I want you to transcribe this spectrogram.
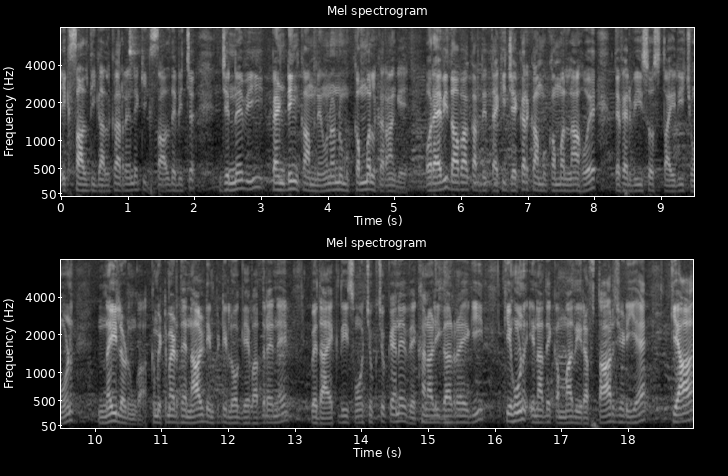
ਇੱਕ ਸਾਲ ਦੀ ਗੱਲ ਕਰ ਰਹੇ ਨੇ ਕਿ ਇੱਕ ਸਾਲ ਦੇ ਵਿੱਚ ਜਿੰਨੇ ਵੀ ਪੈਂਡਿੰਗ ਕੰਮ ਨੇ, ਉਹਨਾਂ ਨੂੰ ਮੁਕੰਮਲ ਕਰਾਂਗੇ। ਔਰ ਇਹ ਵੀ ਦਾਵਾ ਕਰ ਦਿੱਤਾ ਹੈ ਕਿ ਜੇਕਰ ਕੰਮ ਮੁਕੰਮਲ ਨਾ ਹੋਏ, ਤੇ ਫਿਰ 2027 ਦੀ ਚੋਣ ਨਹੀਂ ਲੜੂੰਗਾ। ਕਮਿਟਮੈਂਟ ਦੇ ਨਾਲ ਡਿੰਪਟੀ ਲੋਕ ਅੱਗੇ ਵਧ ਰਹੇ ਨੇ। ਵਿਧਾਇਕ ਦੀ ਸਹੁੰ ਚੁੱਕ ਚੁੱਕੇ ਨੇ। ਵੇਖਣ ਵਾਲੀ ਗੱਲ ਰਹੇਗੀ ਕਿ ਹੁਣ ਇਹਨਾਂ ਦੇ ਕੰਮਾਂ ਦੀ ਰਫ਼ਤਾਰ ਜਿਹੜੀ ਹੈ, ਕਿਆ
